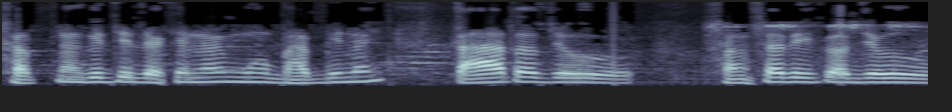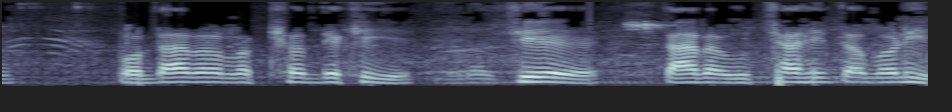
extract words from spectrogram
ସ୍ୱପ୍ନ କିଛି ଦେଖିନାହିଁ ମୁଁ ଭାବି ନାହିଁ। ତାର ଯେଉଁ ସାଂସାରିକ ଯେଉଁ ପଦାର ଲକ୍ଷ୍ୟ ଦେଖିକି ସିଏ ତାର ଉତ୍ସାହିତ ବଢ଼ି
